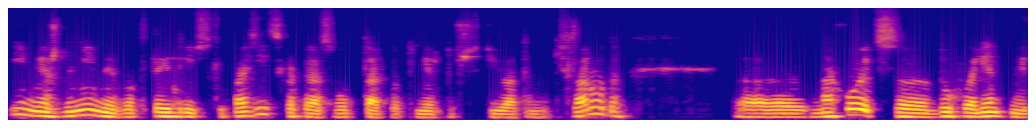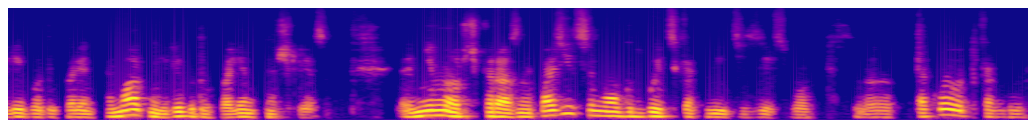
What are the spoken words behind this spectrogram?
И между ними в октаэдрической позиции, как раз вот так вот между шестью атомами кислорода, э, находится двухвалентный либо двухвалентный магний, либо двухвалентное железо. Немножечко разные позиции могут быть, как видите здесь вот э, такой вот как бы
